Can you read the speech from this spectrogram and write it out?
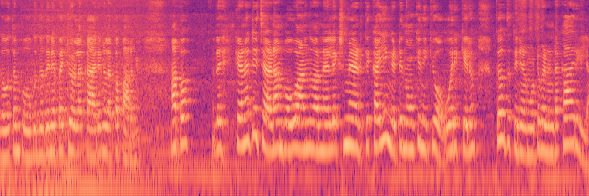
ഗൗതം പോകുന്നതിനെ പറ്റിയുള്ള കാര്യങ്ങളൊക്കെ പറഞ്ഞു. അപ്പോൾ അതെ കിണറ്റിൽ ചാടാൻ പോവുകയാണെന്ന് പറഞ്ഞാൽ ലക്ഷ്മി അടുത്ത് കൈയും കെട്ടി നോക്കി നിൽക്കുമോ ഒരിക്കലും ഗൗതത്തിന് അങ്ങോട്ട് വിടേണ്ട കാര്യമില്ല.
